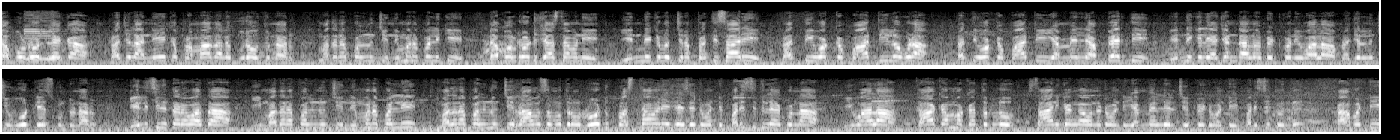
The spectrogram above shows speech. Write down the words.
డబుల్ రోడ్ లేక ప్రజలు అనేక ప్రమాదాలకు గురవుతున్నారు. మదనపల్లి నుంచి నిమ్మనపల్లికి డబుల్ రోడ్డు చేస్తామని ఎన్నికలు వచ్చిన ప్రతిసారి ప్రతి ఒక్క పార్టీలో కూడా ప్రతి ఒక్క పార్టీ ఎమ్మెల్యే అభ్యర్థి ఎన్నికల ఎజెండాలో పెట్టుకొని వాళ్ళ ప్రజల నుంచి ఓట్లు వేసుకుంటున్నారు. గెలిచిన తర్వాత ఈ మదనపల్లి నుంచి నిమ్మనపల్లి మదనపల్లి నుంచి రామసముద్రం రోడ్డు ప్రస్తావనే చేసేటువంటి పరిస్థితి లేకుండా ఇవాళ కాకమ్మ కత్తులు స్థానికంగా ఉన్నటువంటి ఎమ్మెల్యేలు చెప్పేటువంటి పరిస్థితి ఉంది. కాబట్టి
